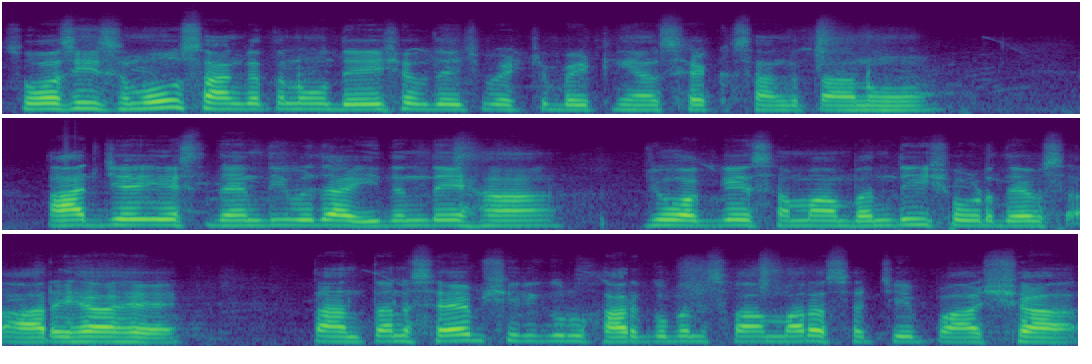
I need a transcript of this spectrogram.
ਸੋ ਅਸੀਂ ਸਮੂਹ ਸੰਗਤ ਨੂੰ, ਦੇਸ਼ ਵਿਦੇਸ਼ ਵਿੱਚ ਬੈਠੀਆਂ ਸਿੱਖ ਸੰਗਤਾਂ ਨੂੰ ਅੱਜ ਇਸ ਦਿਨ ਦੀ ਵਧਾਈ ਦਿੰਦੇ ਹਾਂ, ਜੋ ਅੱਗੇ ਸਮਾਂ ਬੰਦੀ ਛੋੜ ਦਿਵਸ ਆ ਰਿਹਾ ਹੈ। ਧੰਨ ਧੰਨ ਸਾਹਿਬ ਸ੍ਰੀ ਗੁਰੂ ਹਰਗੋਬਿੰਦ ਸਾਹਿਬ ਮਹਾਰਾਜ ਸੱਚੇ ਪਾਤਸ਼ਾਹ,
